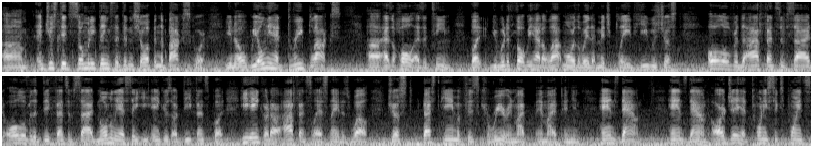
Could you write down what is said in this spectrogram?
um, and just did so many things that didn't show up in the box score. You know, we only had three blocks uh, as a whole, as a team, but you would have thought we had a lot more the way that Mitch played. He was just all over the offensive side, all over the defensive side. Normally, I say he anchors our defense, but he anchored our offense last night as well. Just best game of his career, in my in my opinion, hands down hands down. RJ had 26 points,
